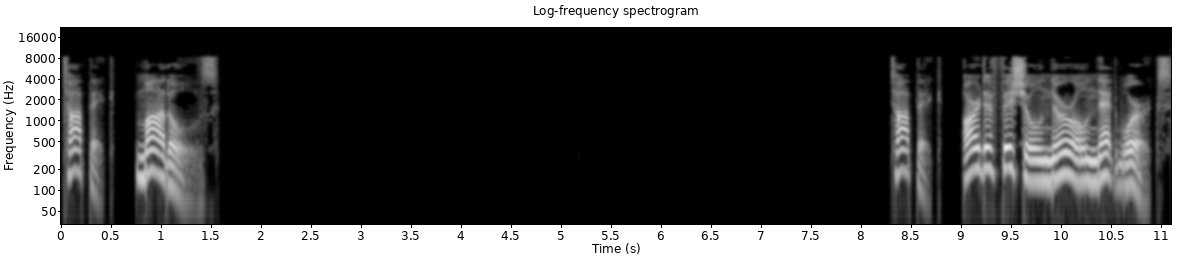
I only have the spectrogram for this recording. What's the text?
Topic: Models Topic: Artificial neural networks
